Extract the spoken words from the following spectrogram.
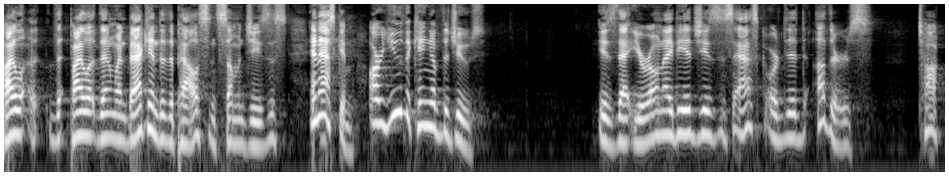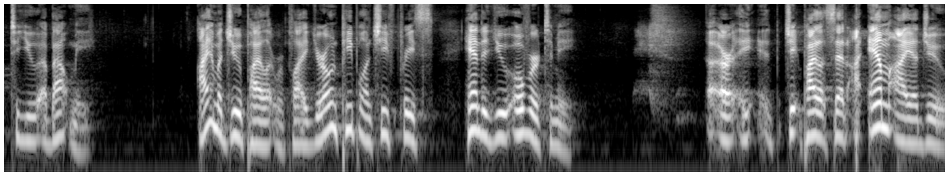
Pilate, then went back into the palace and summoned Jesus and asked him, Are you the king of the Jews? Is that your own idea, Jesus asked, or did others talk to you about me? I am a Jew, Pilate replied. Your own people and chief priests handed you over to me. Uh, or Pilate said, Am I a Jew?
